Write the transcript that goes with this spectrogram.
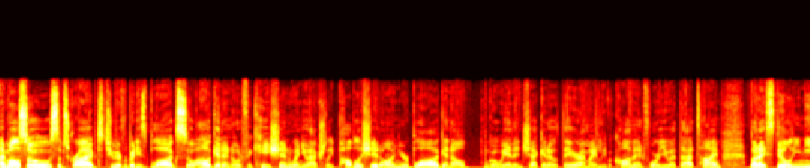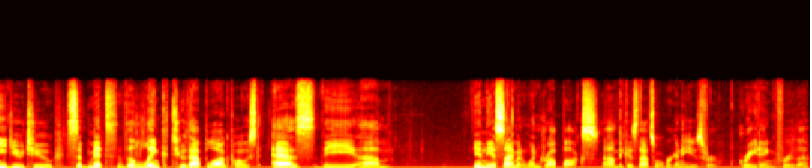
I'm also subscribed to everybody's blogs, so I'll get a notification when you actually publish it on your blog and I'll go in and check it out there. I might leave a comment for you at that time, but I still need you to submit the link to that blog post as the um, in the assignment one Dropbox um, because that's what we're going to use for grading for the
